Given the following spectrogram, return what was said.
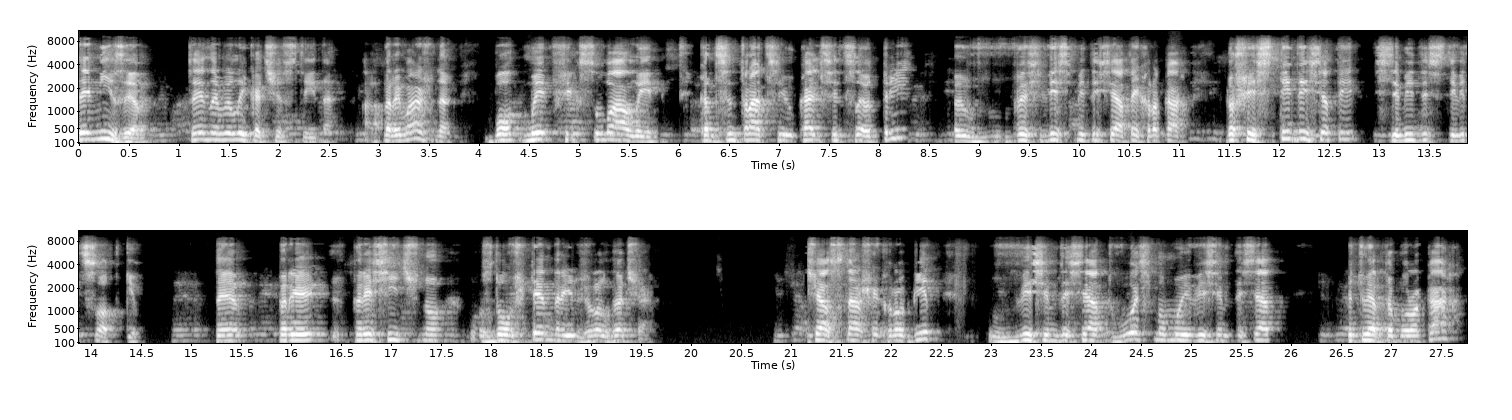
це мізер, це невелика частина, а переважно, бо ми фіксували концентрацію кальцію СО3 в 80-х роках до 60-70%. Це пересічно вздовж тендрів джерелгача. Під час наших робіт в 88-му і 84-му роках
